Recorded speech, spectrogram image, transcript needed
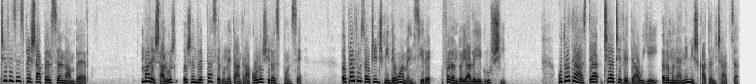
ce vezi înspre Chapel Saint-Lambert?" Mareșalul își îndreptase luneta într-acolo și răspunse. Patru sau cinci mii de oameni, sire, fără îndoială e grușii. Cu toate astea, ceea ce vedeau ei rămânea nemișcat în ceață.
